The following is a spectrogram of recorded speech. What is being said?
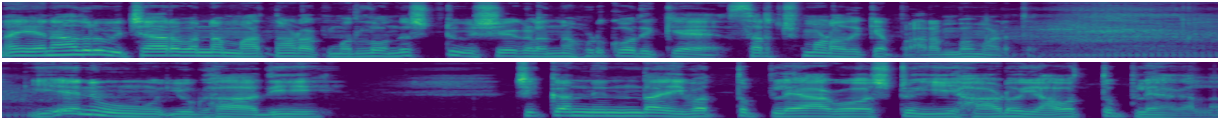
ನಾ ಏನಾದರೂ ವಿಚಾರವನ್ನು ಮಾತನಾಡೋಕೆ ಮೊದಲು ಒಂದಷ್ಟು ವಿಷಯಗಳನ್ನು ಹುಡ್ಕೋದಕ್ಕೆ ಸರ್ಚ್ ಮಾಡೋದಕ್ಕೆ ಪ್ರಾರಂಭ ಮಾಡ್ತೇನೆ ಏನು ಯುಗಾದಿ? ಚಿಕ್ಕಂದಿನಿಂದ ಇವತ್ತು ಪ್ಲೇ ಆಗೋಷ್ಟು ಈ ಹಾಡು ಯಾವತ್ತೂ ಪ್ಲೇ ಆಗಲ್ಲ.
